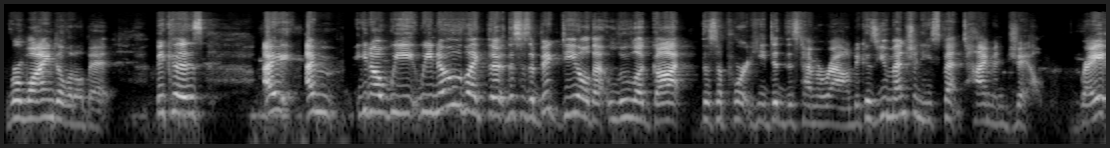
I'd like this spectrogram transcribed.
rewind a little bit because I I'm you know we we know like the, this is a big deal that Lula got the support he did this time around because you mentioned he spent time in jail, right?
